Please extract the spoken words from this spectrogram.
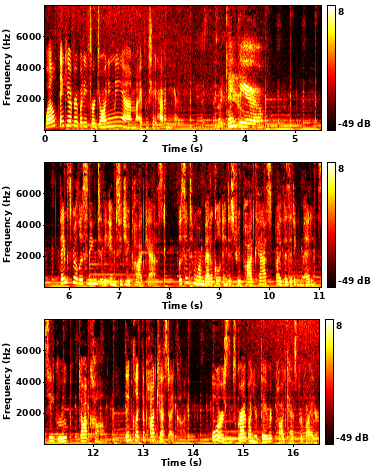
Well, thank you everybody for joining me. Um, I appreciate having you here. Yes, Thank, thank you Thanks for listening to the MCG podcast. Listen to more medical industry podcasts by visiting medcgroup.com, then click the podcast icon, or subscribe on your favorite podcast provider.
